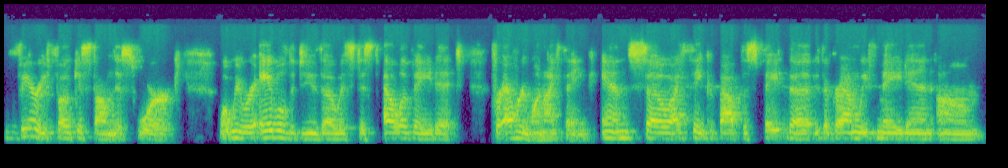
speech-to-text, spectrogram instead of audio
very focused on this work. What we were able to do, though, is just elevate it for everyone, I think. And so I think about the space, the, the ground we've made in um,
